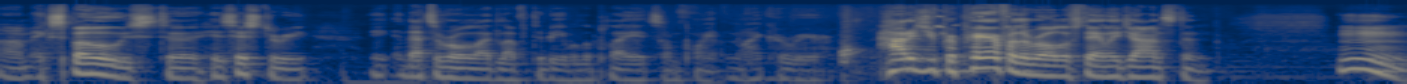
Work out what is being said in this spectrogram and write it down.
um, exposed to his history that's a role I'd love to be able to play at some point in my career. How did you prepare for the role of Stanley Johnston? Hmm.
